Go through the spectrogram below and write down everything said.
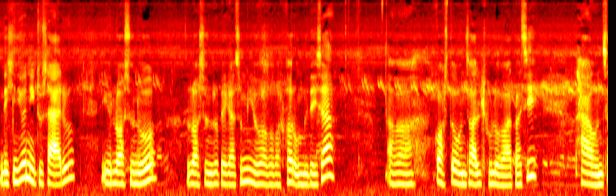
देखिन्थ्यो नि टुसाहरू। यो लसुन हो। लसुन रोपेका छौँ। यो अब भर्खर उम्रिँदैछ। अब कस्तो हुन्छ अलिक ठुलो भएपछि थाहा हुन्छ।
